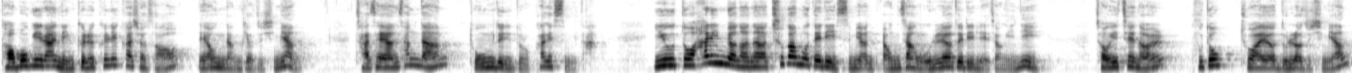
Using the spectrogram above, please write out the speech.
더보기란 링크를 클릭하셔서 내용 남겨주시면 자세한 상담 도움드리도록 하겠습니다. 이후 또 할인 변화나 추가 모델이 있으면 영상 올려드릴 예정이니 저희 채널 구독, 좋아요 눌러주시면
